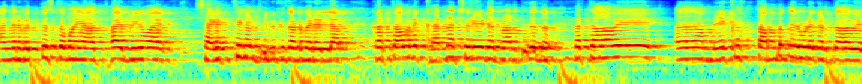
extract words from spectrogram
അങ്ങനെ വ്യത്യസ്തമായ ആധ്യാത്മികമായ സാഹിത്യങ്ങൾ ജീവിക്കുന്നവരെല്ലാം കർത്താവിന്റെ കർണച്ചൊരിയുടെ പ്രാർത്ഥിക്കുന്നു. കർത്താവേ മേഘസ്തംഭത്തിലൂടെ കർത്താവ്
